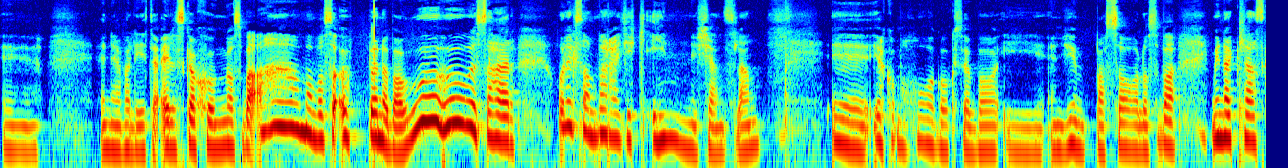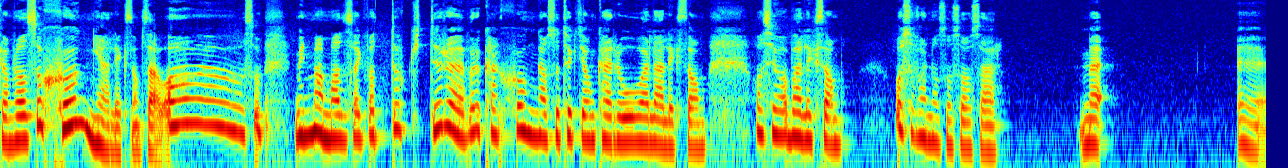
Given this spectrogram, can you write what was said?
Eh, när jag var liten. Jag älskade att sjunga och så bara, ah, man var så öppen och bara woho, så här. Och liksom bara gick in i känslan. Eh, jag kommer ihåg också, jag var i en gympasal och så bara, mina klasskamrater, så sjöng jag liksom så här, oh, så, Min mamma hade sagt, vad duktig du är, vad du kan sjunga. Och så tyckte jag om Carola liksom. Och så jag bara liksom, och så var det någon som sa så här, men eh,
